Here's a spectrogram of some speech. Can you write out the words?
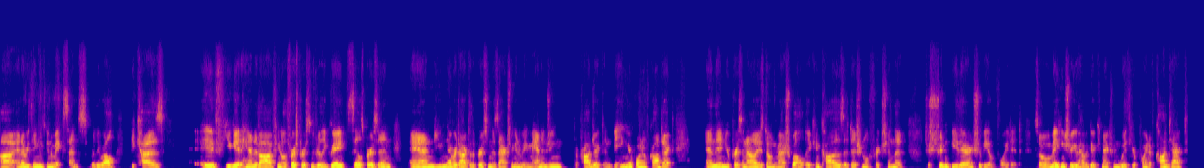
uh, and everything is going to make sense really well. Because if you get handed off, you know, the first person is really great, salesperson, and you never talk to the person who's actually going to be managing the project and being your point of contact, and then your personalities don't mesh well, it can cause additional friction that just shouldn't be there and should be avoided. So making sure you have a good connection with your point of contact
